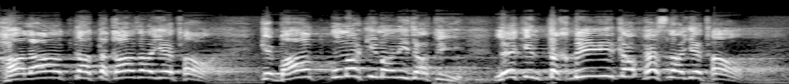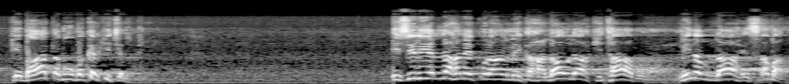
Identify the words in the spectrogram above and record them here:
हालात का तकाजा यह था कि बात उमर की मानी जाती, लेकिन तकदीर का फैसला यह था कि बात अबू बकर की चलती। इसीलिए अल्लाह ने कुरान में कहा, लौला किताब मिन अल्लाह सबक।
